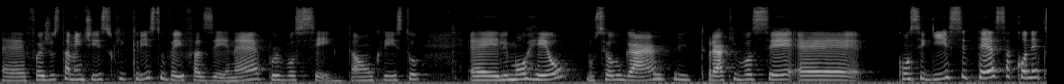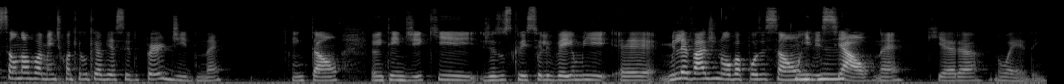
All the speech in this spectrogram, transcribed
é, foi justamente isso que Cristo veio fazer, né? Por você. Então, Cristo, é, ele morreu no seu lugar para que você conseguisse ter essa conexão novamente com aquilo que havia sido perdido, né? Então, eu entendi que Jesus Cristo ele veio me, é, me levar de novo à posição inicial, né? Que era no Éden.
